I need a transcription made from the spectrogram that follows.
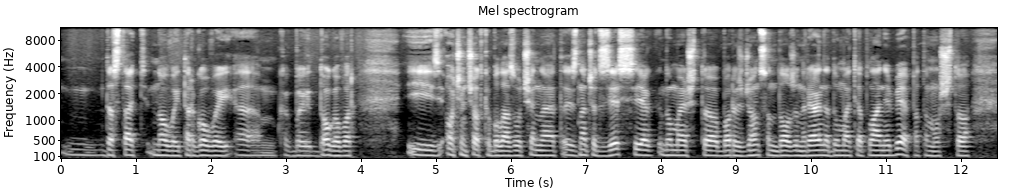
достать новый торговый э, как бы договор. И очень четко было озвучено это. И значит, здесь я думаю, что Борис Джонсон должен реально думать о плане Б, потому что а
